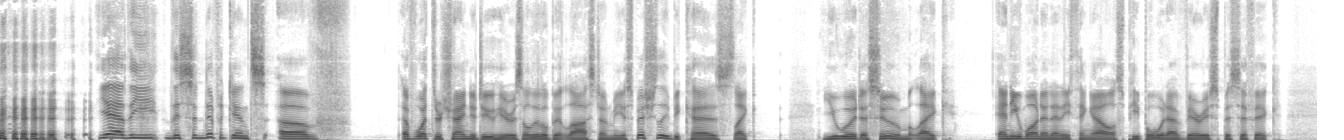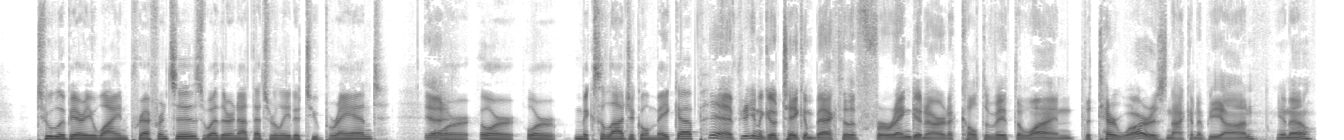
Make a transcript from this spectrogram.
yeah, the the significance of of what they're trying to do here is a little bit lost on me, especially because like you would assume like anyone and anything else, people would have very specific Tula Berry wine preferences, whether or not that's related to brand Yeah. or or or mixological makeup. yeah, if you're going to go take them back to the Ferenginar to cultivate the wine, the terroir is not going to be on, you know?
